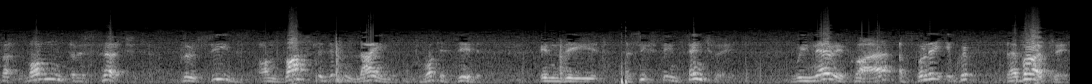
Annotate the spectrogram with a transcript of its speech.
But modern research proceeds on vastly different lines to what it did in the 16th century. We now require a fully equipped laboratory,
